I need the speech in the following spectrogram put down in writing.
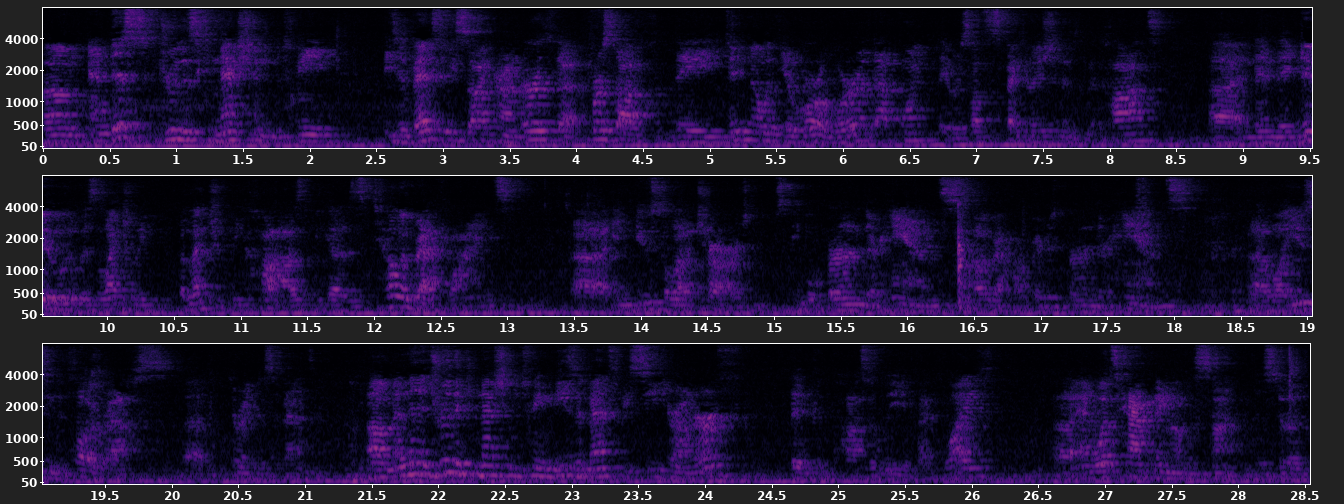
Um, and this drew this connection between these events we saw here on Earth. Uh, first off, they didn't know what the aurora were at that point. There was lots of speculation as to the cause. Uh, and then they knew it was electrically, electrically caused because telegraph lines uh, induced a lot of charge. People burned their hands, telegraph operators burned their hands uh, while using the telegraphs uh, during this event. Um, and then it drew the connection between these events we see here on Earth that could possibly affect life uh, and what's happening on the sun, this sort of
